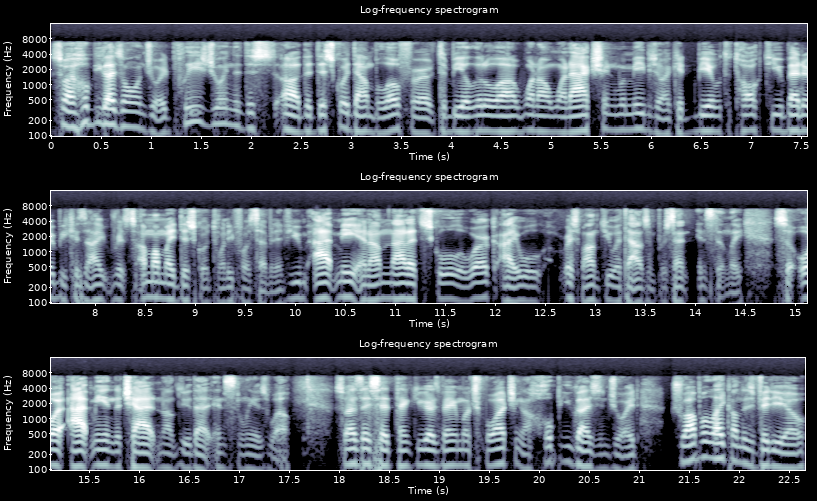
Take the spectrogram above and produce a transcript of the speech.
So I hope you guys all enjoyed. Please join the dis- uh, the Discord down below for to be a little uh, one-on-one action with me, so I could be able to talk to you better because I I'm on my Discord 24/7. If you at me and I'm not at school or work, I will respond to you a thousand percent instantly. So or at me in the chat, and I'll do that instantly as well. So as I said, thank you guys very much for watching. I hope you guys enjoyed drop a like on this video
